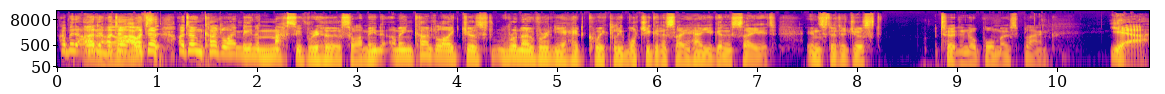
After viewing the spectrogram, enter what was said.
I mean, I, I don't don't, I don't, I I don't, say- I don't kind of like mean a massive rehearsal. I mean, I mean, kind of like just run over in your head quickly what you're going to say, how you're going to say it, instead of just turning up almost blank. Yeah,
